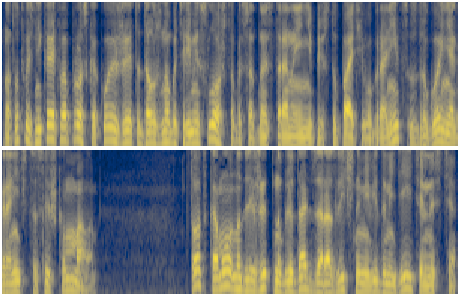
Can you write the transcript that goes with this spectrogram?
Но тут возникает вопрос, какое же это должно быть ремесло, чтобы с одной стороны не приступать его границ, с другой не ограничиться слишком малым. Тот, кому надлежит наблюдать за различными видами деятельности,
